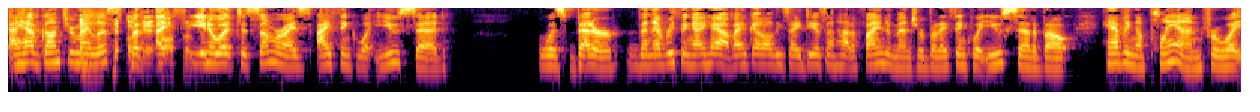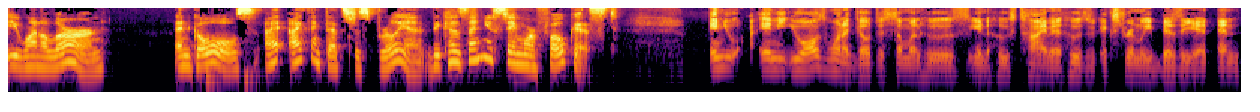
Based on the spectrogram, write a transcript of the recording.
I have gone through my list, but I, awesome. you know what? To summarize, I think what you said was better than everything I have. I've got all these ideas on how to find a mentor, but I think what you said about having a plan for what you want to learn and goals, I, I think that's just brilliant because then you stay more focused. and you and you always want to go to someone who's you know whose time who's extremely busy and and,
